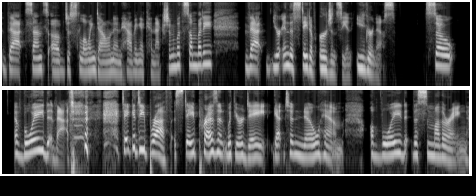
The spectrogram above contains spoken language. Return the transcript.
that sense of just slowing down and having a connection with somebody that you're in this state of urgency and eagerness. So avoid that. Take a deep breath, stay present with your date, get to know him, avoid the smothering.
